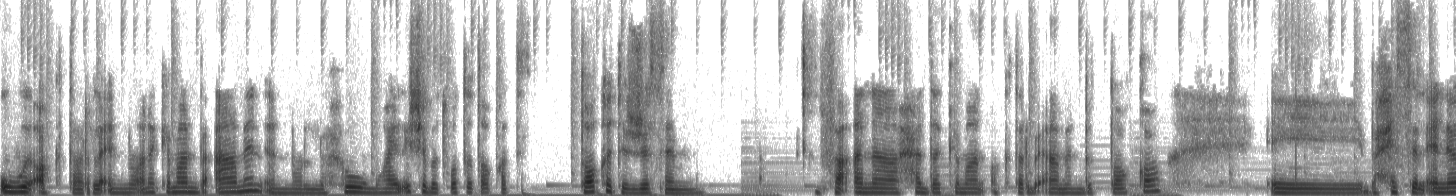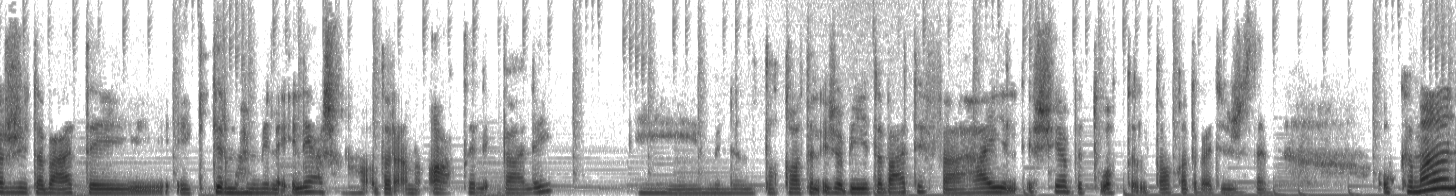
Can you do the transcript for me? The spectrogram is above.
قوة أكتر لأنه أنا كمان بآمن إنه اللحوم وهاي الأشياء بتوطي طاقة طاقة الجسم. فأنا حدا كمان أكتر بآمن بالطاقة. إيه بحس الإنرجي تبعتي كتير مهمة لإلي عشان أقدر أنا أعطي لقبالي إيه من الطاقات الإيجابية تبعتي. فهاي الأشياء بتوطي الطاقة تبعت الجسم. وكمان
